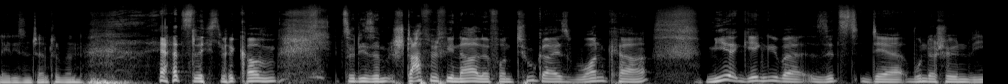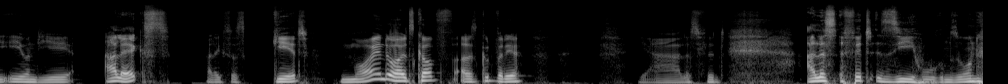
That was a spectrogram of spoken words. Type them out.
Ladies and Gentlemen, herzlich willkommen zu diesem Staffelfinale von Two Guys One Car. Mir gegenüber sitzt der wunderschön wie eh und je Alex. Alex, was geht? Moin, du Holzkopf. Alles gut bei dir? Ja, alles fit. Alles fit, Sie, Hurensohn.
